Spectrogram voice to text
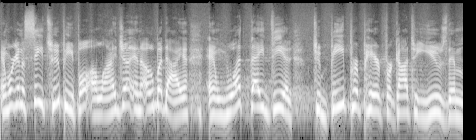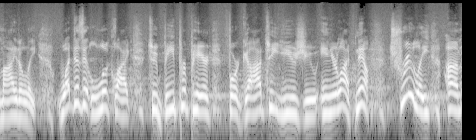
And we're going to see two people, Elijah and Obadiah, and what they did to be prepared for God to use them mightily? What does it look like to be prepared for God to use you in your life? Now, truly, um,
